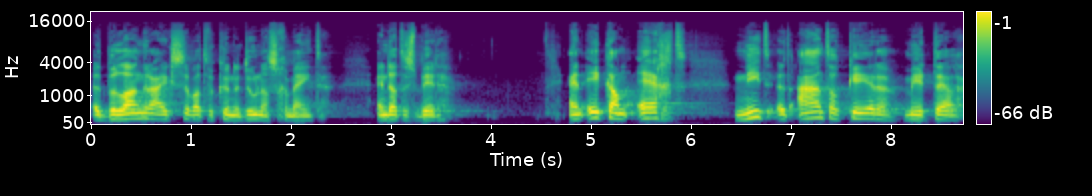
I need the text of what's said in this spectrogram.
het belangrijkste wat we kunnen doen als gemeente. En dat is bidden. En ik kan echt niet het aantal keren meer tellen.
